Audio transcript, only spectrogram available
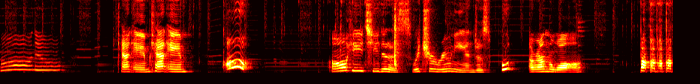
Oh no. Can't aim, can't aim. Oh! Oh, he cheated a switcheroony and just whoop around the wall. Pop, pop, pop, pop,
